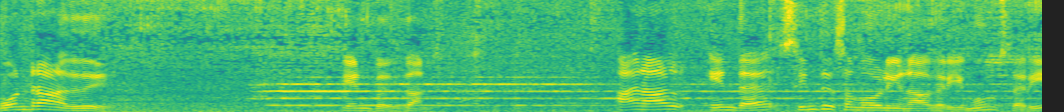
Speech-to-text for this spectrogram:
ஒன்றானது என்பதுதான். ஆனால் இந்த சிந்து சமவெளி நாகரிகமும் சரி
